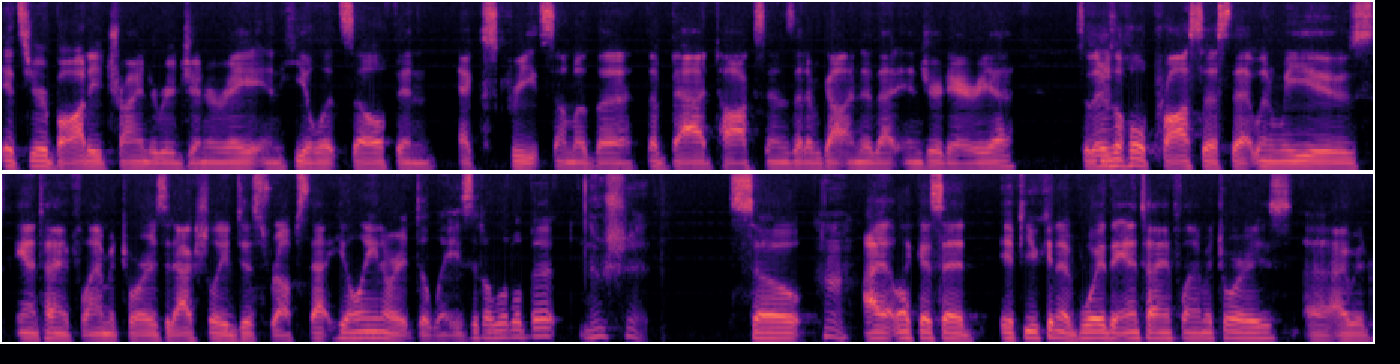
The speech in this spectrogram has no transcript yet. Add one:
it's your body trying to regenerate and heal itself and excrete some of the, the bad toxins that have gotten to that injured area. So there's a whole process that when we use anti-inflammatories, it actually disrupts that healing or it delays it a little bit. No shit. So huh. I, like I said, if you can avoid the anti-inflammatories, uh, I would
